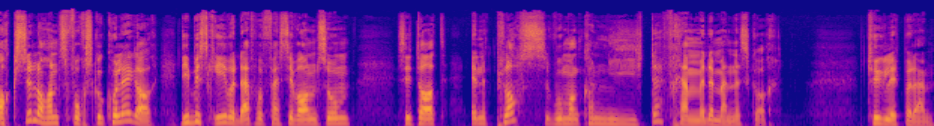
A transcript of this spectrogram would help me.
Aksel og hans forskerkollegaer de beskriver derfor festivalen som citat, en plass hvor man kan nyte fremmede mennesker. Tygg litt på den.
